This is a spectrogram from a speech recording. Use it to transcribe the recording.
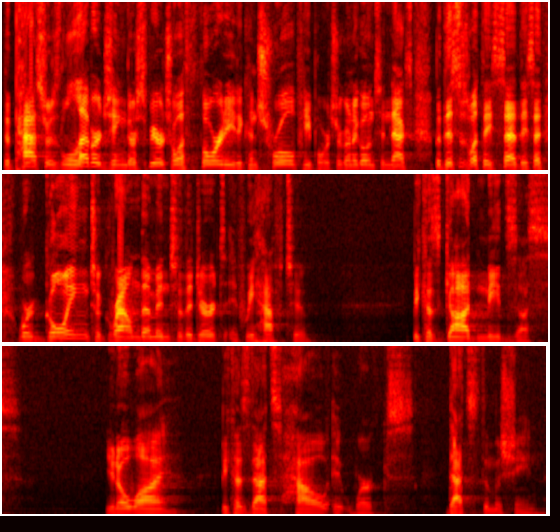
the pastors leveraging their spiritual authority to control people, which we're going to go into next. But this is what they said they said, We're going to ground them into the dirt if we have to, because God needs us. You know why? Because that's how it works. That's the machine.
